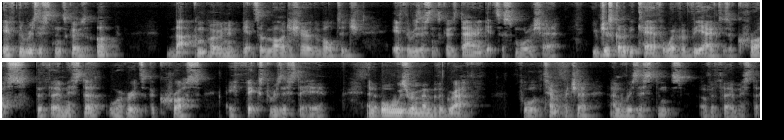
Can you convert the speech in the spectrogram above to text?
If the resistance goes up, that component gets a larger share of the voltage. If the resistance goes down, it gets a smaller share. You've just got to be careful whether V out is across the thermistor or whether it's across a fixed resistor here. And always remember the graph for temperature and resistance of a thermistor.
